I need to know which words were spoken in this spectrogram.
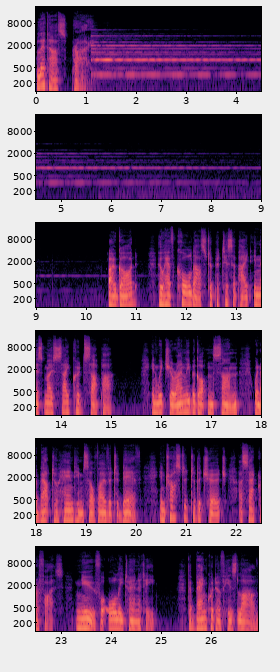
Let us pray. O God, who have called us to participate in this most sacred supper, in which your only begotten Son, when about to hand himself over to death, entrusted to the Church a sacrifice new for all eternity, the banquet of his love,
